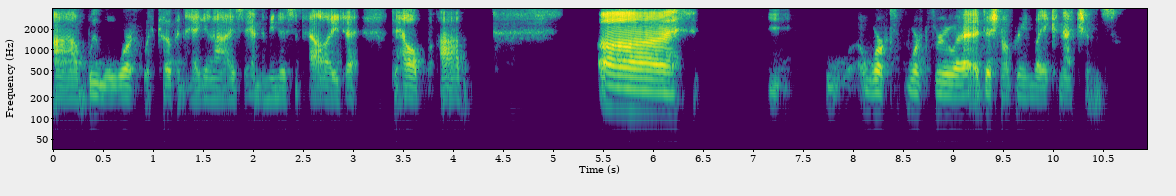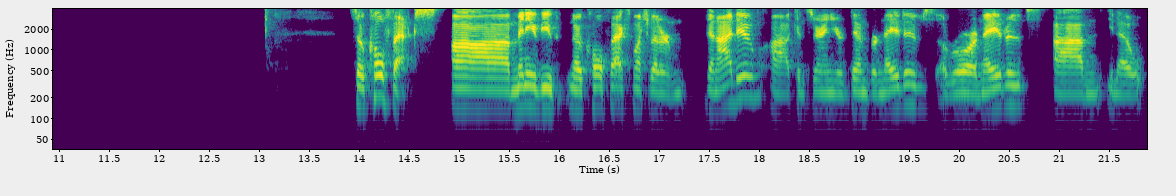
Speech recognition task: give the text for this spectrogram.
uh, we will work with Copenhagenize and the municipality to to help uh, work work through additional greenway connections. So Colfax, uh, many of you know Colfax much better than I do, uh, considering you're Denver natives, Aurora natives. Um, you know,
